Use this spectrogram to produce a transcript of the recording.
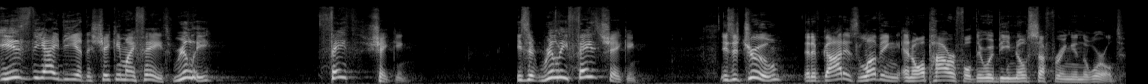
Is the idea that's shaking my faith really faith shaking? Is it really faith shaking? Is it true that if God is loving and all powerful, there would be no suffering in the world?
